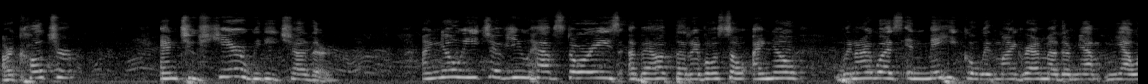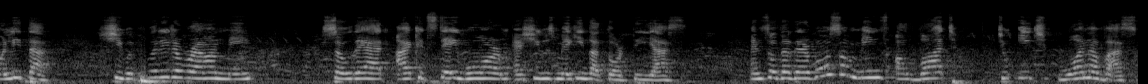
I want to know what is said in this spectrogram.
our culture and to share with each other. I know each of you have stories about the rebozo. I know when I was in Mexico with my grandmother, mi, abuelita, she would put it around me so that I could stay warm as she was making the tortillas. And so the rebozo means a lot to each one of us.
